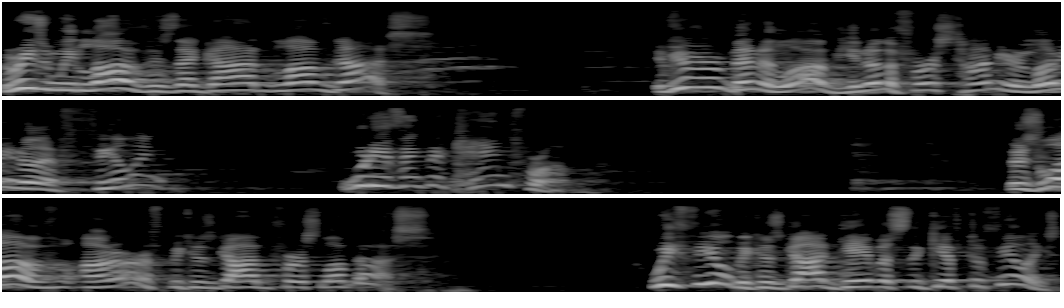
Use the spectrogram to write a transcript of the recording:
The reason we love is that God loved us. If you've ever been in love, you know the first time you're in love, you know that feeling? Where do you think that came from? There's love on earth because God first loved us. We feel because God gave us the gift of feelings.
